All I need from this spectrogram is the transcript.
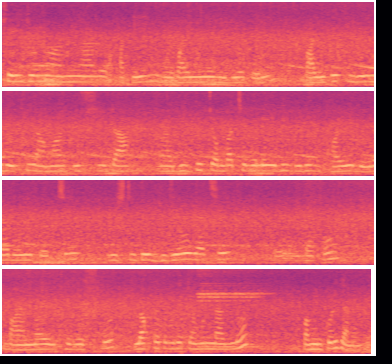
সেই জন্য আমি আর হাতেই মোবাইল নিয়ে ভিডিও করি। বাড়িতে ফিরেই দেখি আমার আহ, বিদ্যুৎ চমকাচ্ছে বলে এদিক ওদিক ভয়ে দৌড়াদৌড়ি করছে, বৃষ্টিতে ভিজেও গেছে। দেখো, বারান্দায় উঠে বসতো ব্লগটা তোমাদের কেমন লাগল? কমেন্ট করে জানাবে।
